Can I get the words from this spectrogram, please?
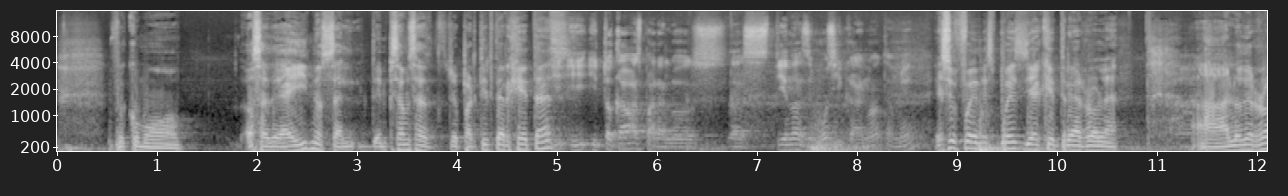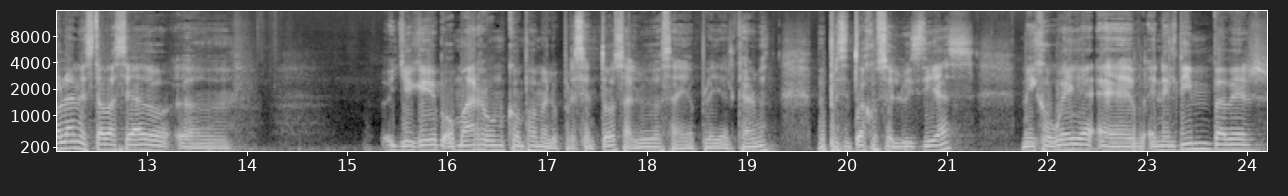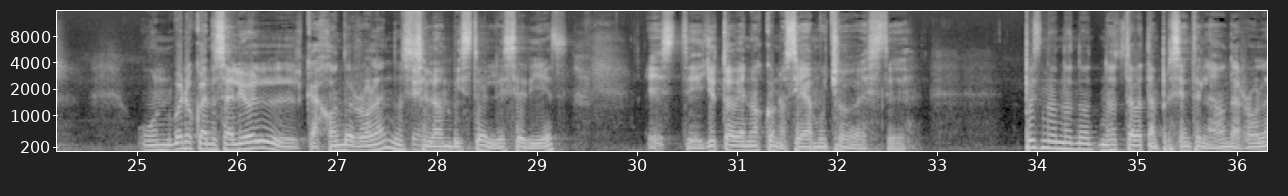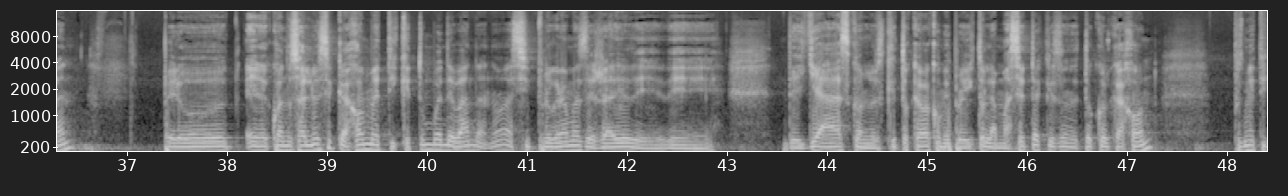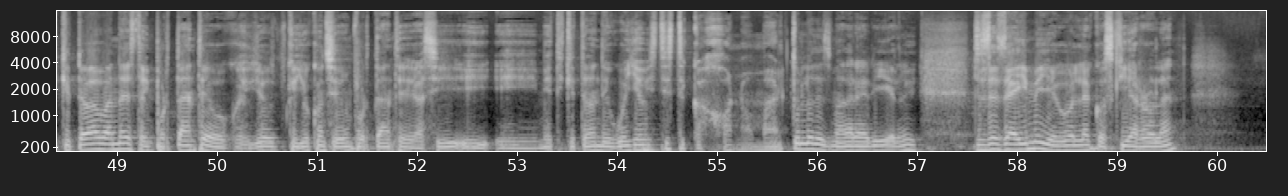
fue como, o sea, de ahí nos sal- empezamos a repartir tarjetas. Y, y- y tocabas para los, las tiendas de música, ¿no? También. Eso fue después, ya que entré a Roland. Ah, lo de Roland está baseado. eh, llegué, Omar, un compa me lo presentó. Saludos ahí a Playa del Carmen. Me presentó a José Luis Díaz. Me dijo, güey, eh, en el DIM va a haber un. Bueno, cuando salió el cajón de Roland, no sé Sí. si lo han visto, el S10. Este, yo todavía no conocía mucho este pues no, no, no, no estaba tan presente en la onda Roland. Pero eh, cuando salió ese cajón me etiquetó un buen de banda, ¿no? Así programas de radio de, de, jazz con los que tocaba con mi proyecto La Maceta, que es donde toco el cajón. Pues me etiquetaba banda hasta importante o que yo, que yo considero importante así y, y me etiquetaban de, güey, ¿ya viste este cajón? No, mal, tú lo desmadrarías. Entonces desde ahí me llegó la cosquilla Roland.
